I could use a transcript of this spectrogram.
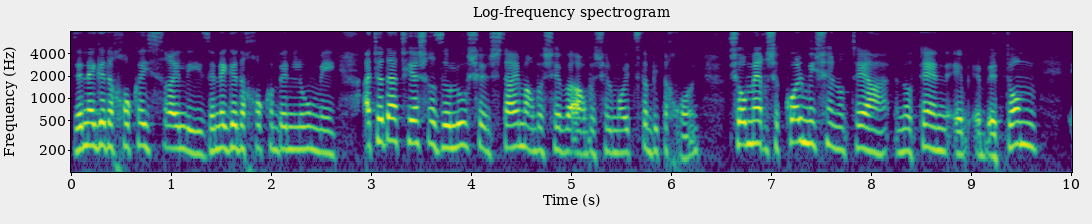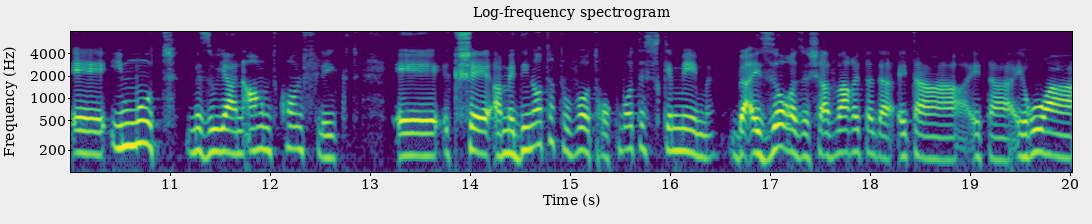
זה נגד החוק הישראלי, זה נגד החוק הבינלאומי. את יודעת שיש רזולושן 2474 של מועצת הביטחון, שאומר שכל מי שנותן אה, בתום אה, עימות מזוין, armed conflict, אה, כשהמדינות הטובות רוקמות הסכמים באזור הזה שעבר את, הד... את, ה... את האירוע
